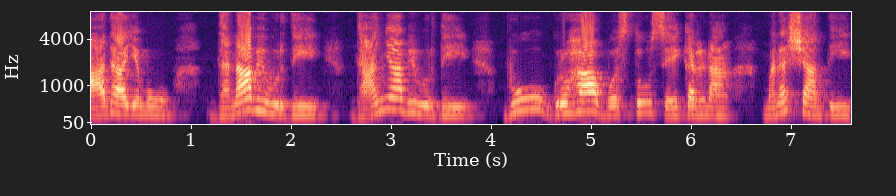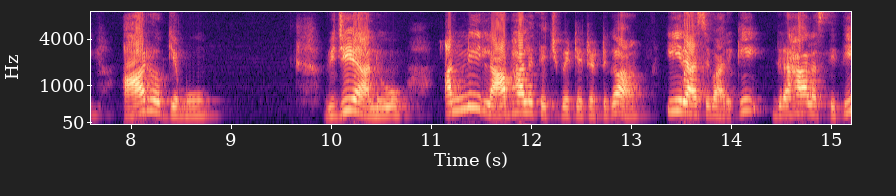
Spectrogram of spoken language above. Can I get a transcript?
ఆదాయము ధనాభివృద్ధి ధాన్యాభివృద్ధి భూ గృహ వస్తు సేకరణ మనశ్శాంతి ఆరోగ్యము విజయాలు అన్ని లాభాలు తెచ్చిపెట్టేటట్టుగా ఈ రాశి వారికి గ్రహాల స్థితి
